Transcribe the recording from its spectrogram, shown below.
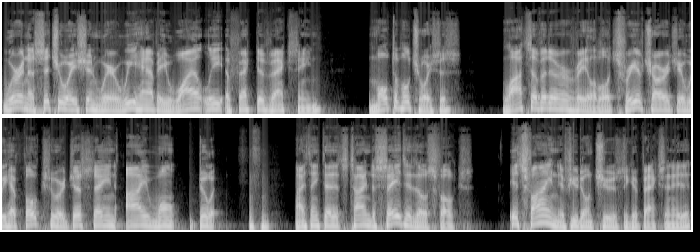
we're in a situation where we have a wildly effective vaccine, multiple choices, Lots of it are available. It's free of charge. And we have folks who are just saying, I won't do it. I think that it's time to say to those folks, it's fine if you don't choose to get vaccinated.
